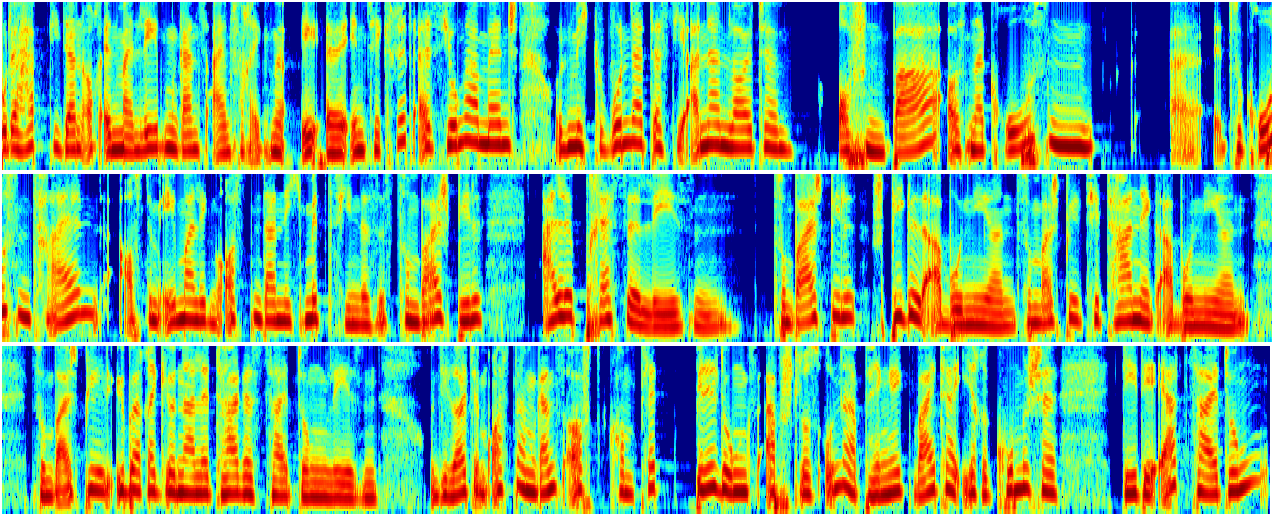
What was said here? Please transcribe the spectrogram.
oder habe die dann auch in mein Leben ganz einfach ign- äh, integriert als junger Mensch und mich gewundert, dass die anderen Leute offenbar aus einer großen äh, zu großen Teilen aus dem ehemaligen Osten da nicht mitziehen. Das ist zum Beispiel alle Presse lesen. Zum Beispiel Spiegel abonnieren, zum Beispiel Titanic abonnieren, zum Beispiel überregionale Tageszeitungen lesen. Und die Leute im Osten haben ganz oft komplett Bildungsabschluss unabhängig weiter ihre komische DDR-Zeitung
